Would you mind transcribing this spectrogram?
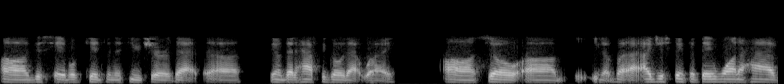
uh, disabled kids in the future that uh, you know that have to go that way. Uh, so um, you know, but I just think that they want to have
